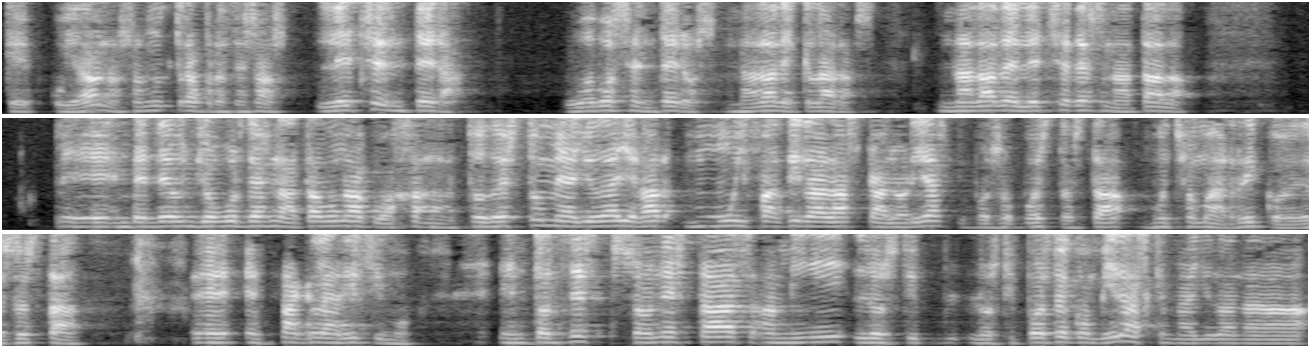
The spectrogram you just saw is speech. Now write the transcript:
que cuidado, no son ultraprocesados, leche entera, huevos enteros, nada de claras, nada de leche desnatada. Eh, en vez de un yogur desnatado, una cuajada. Todo esto me ayuda a llegar muy fácil a las calorías y, por supuesto, está mucho más rico. Eso está, eh, está clarísimo. Entonces, son estas a mí los, los tipos de comidas que me ayudan a,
